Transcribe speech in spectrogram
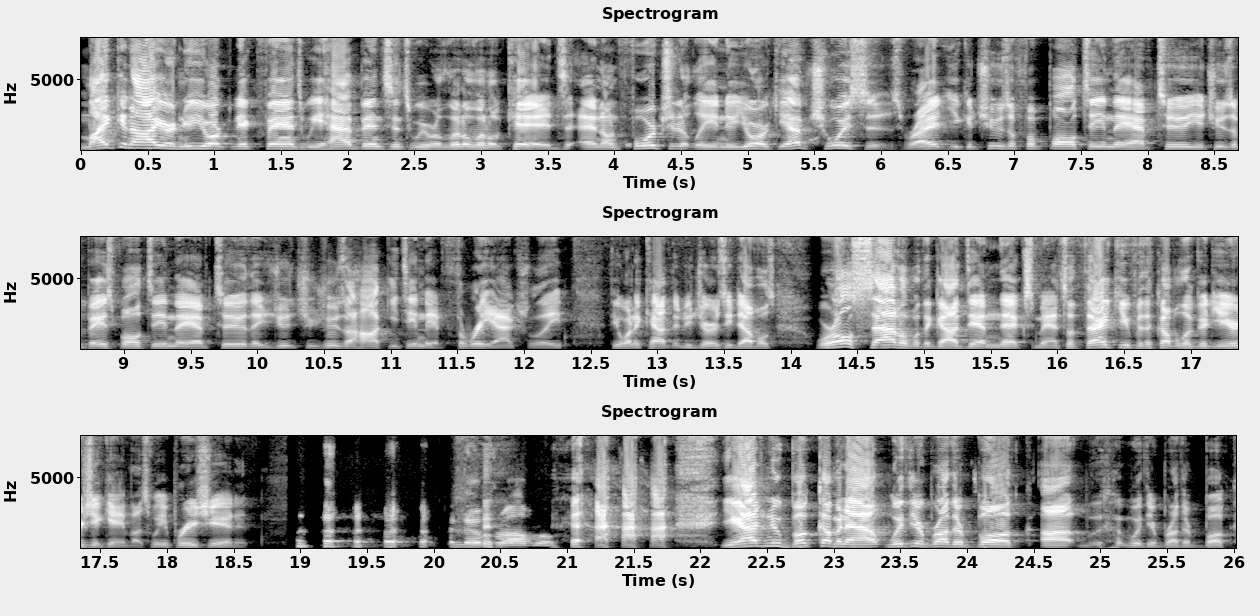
Mike and I are New York Knicks fans. We have been since we were little little kids, and unfortunately, in New York, you have choices, right? You could choose a football team; they have two. You choose a baseball team; they have two. They choose a hockey team; they have three. Actually, if you want to count the New Jersey Devils, we're all saddled with the goddamn Knicks, man. So thank you for the couple of good years you gave us. We appreciate it. no problem. you got a new book coming out with your brother Book, uh, with your brother Book,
